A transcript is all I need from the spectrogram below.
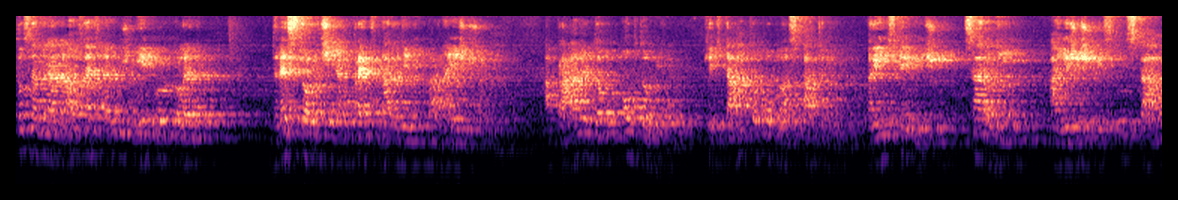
to znamená naozaj sme už niekoľko let, dve storočia pred narodením Pána Ježiša. A práve do obdobia, keď táto oblasť patrí sa rodí a Ježiš Kristus stáva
